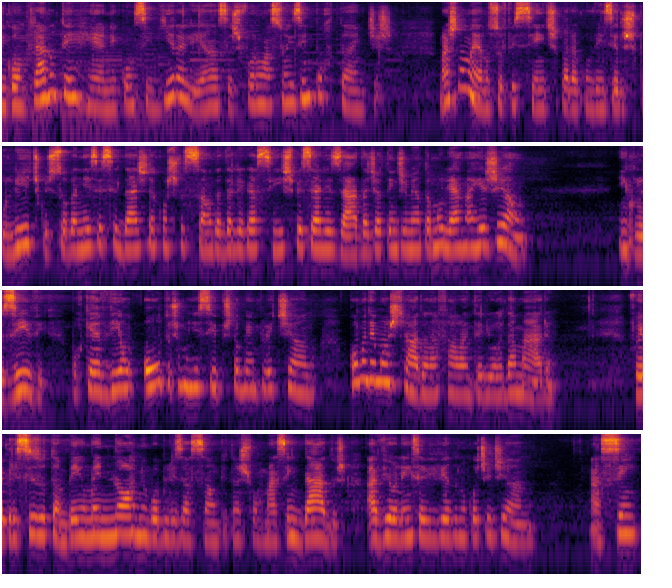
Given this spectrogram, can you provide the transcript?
Encontrar um terreno e conseguir alianças foram ações importantes mas não eram suficientes para convencer os políticos sobre a necessidade da construção da delegacia especializada de atendimento à mulher na região. Inclusive, porque haviam outros municípios também pleiteando, como demonstrado na fala anterior da Mara. Foi preciso também uma enorme mobilização que transformasse em dados a violência vivida no cotidiano. Assim,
